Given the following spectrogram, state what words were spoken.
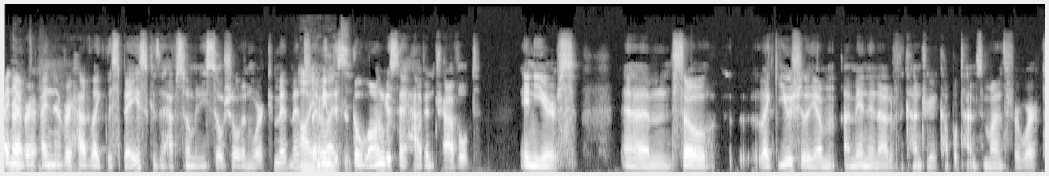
I never, I never have like the space because I have so many social and work commitments. Oh, yeah, I mean, right. this is the longest I haven't traveled in years. Um, so like usually I'm I'm in and out of the country a couple times a month for work,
